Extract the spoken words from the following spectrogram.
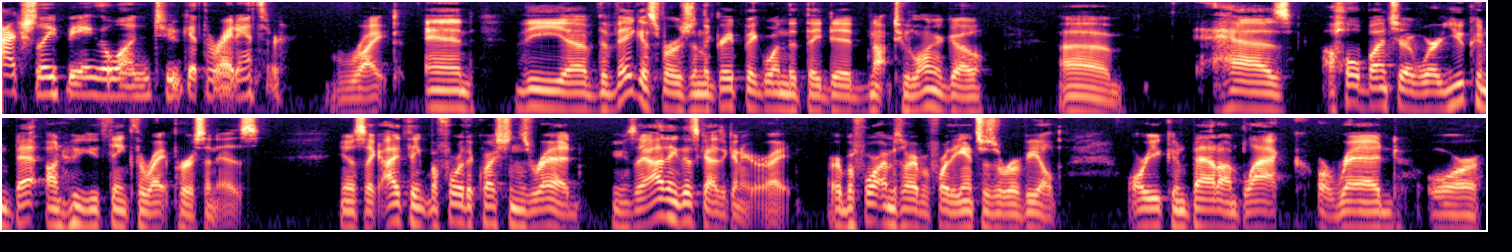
actually being the one to get the right answer. Right. And the uh, the Vegas version, the great big one that they did not too long ago, uh, has a whole bunch of where you can bet on who you think the right person is. You know, it's like I think before the question's read, you can say, I think this guy's going to get right, or before I'm sorry, before the answers are revealed, or you can bet on black or red or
